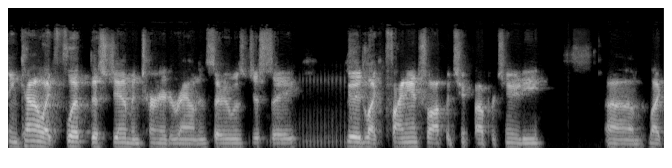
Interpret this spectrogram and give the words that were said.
and kind of like flip this gym and turn it around. And so it was just a good like financial opportunity, um, like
